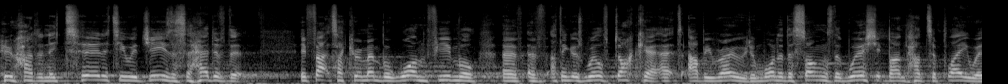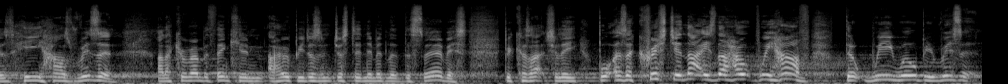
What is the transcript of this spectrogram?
who had an eternity with Jesus ahead of them. In fact, I can remember one funeral of, of, I think it was Wilf Docker at Abbey Road, and one of the songs the worship band had to play was He Has Risen. And I can remember thinking, I hope he doesn't just in the middle of the service, because actually, but as a Christian, that is the hope we have, that we will be risen,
